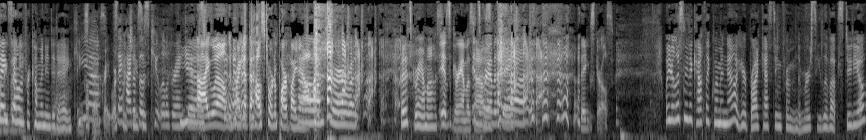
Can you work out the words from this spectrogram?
thanks, Ellen, for coming in today Yeah, and keep up that great work. Say for hi to those cute little grandkids. Yeah. I will. They probably got the house torn apart by now. Oh, I'm sure. But, but it's grandma's. It's Grandma's It's house. Grandma's Day. Thanks, girls. Well, you're listening to Catholic Women Now here, broadcasting from the Mercy Live Up studio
